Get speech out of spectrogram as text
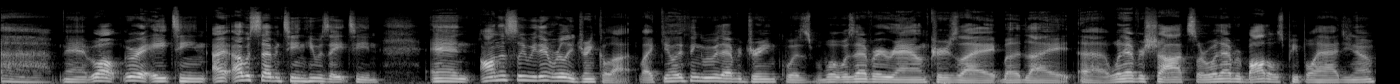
Uh, man, well, we were 18. I I was 17. He was 18 and honestly, we didn't really drink a lot. Like the only thing we would ever drink was what was ever around Coors Light, Bud Light, uh, whatever shots or whatever bottles people had. You know,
